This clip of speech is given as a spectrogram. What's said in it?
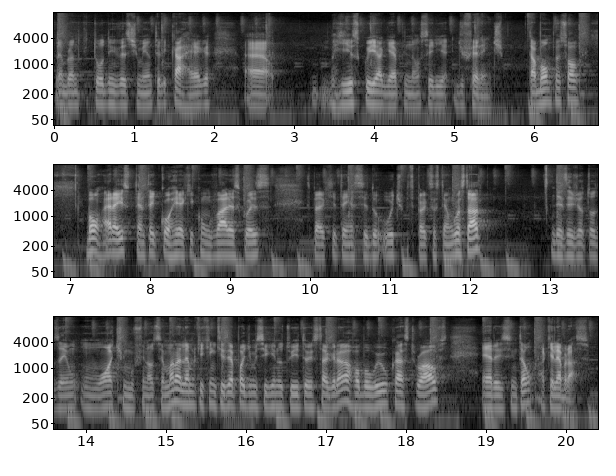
Lembrando que todo investimento ele carrega é, risco e a Gap não seria diferente. Tá bom, pessoal? Bom, era isso. Tentei correr aqui com várias coisas. Espero que tenha sido útil. Espero que vocês tenham gostado. Desejo a todos aí um, um ótimo final de semana. Lembro que quem quiser pode me seguir no Twitter ou Instagram, arroba Era isso então. Aquele abraço.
